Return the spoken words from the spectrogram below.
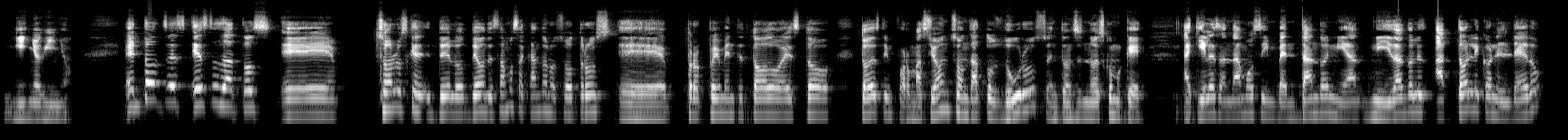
Guiño, guiño. Entonces, estos datos eh, son los que de, de donde estamos sacando nosotros eh, propiamente todo esto, toda esta información, son datos duros, entonces no es como que aquí les andamos inventando ni, ni dándoles a tole con el dedo,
